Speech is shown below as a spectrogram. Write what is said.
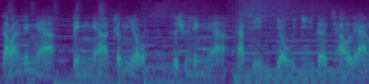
早安，林娘，林娘征友，资讯林娘，搭起友谊的桥梁。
